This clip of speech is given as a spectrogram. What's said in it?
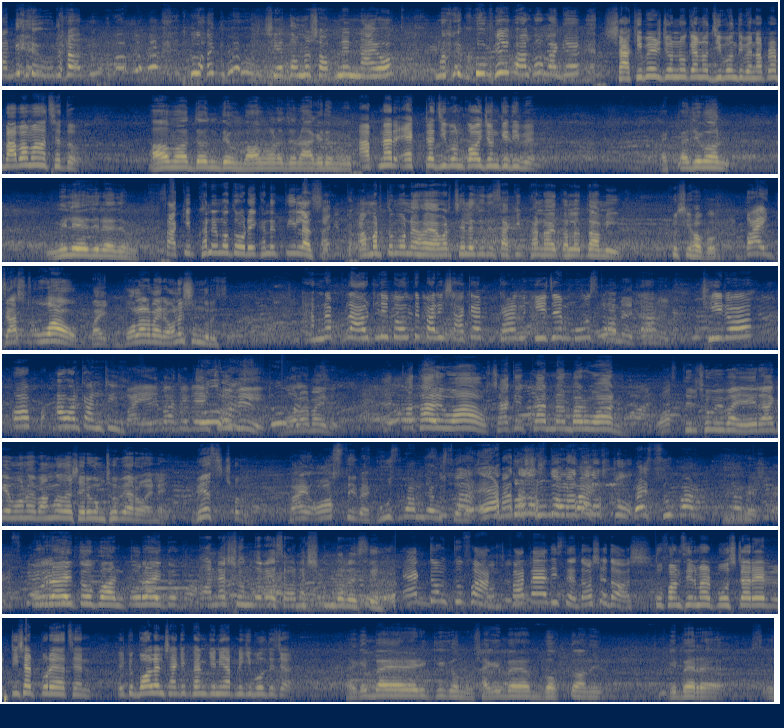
লাগে সে তো আমার স্বপ্নের নায়ক মানে খুবই ভালো লাগে। সাকিবের জন্য কেন জীবন দিবেন? আপনার বাবা মা আছে তো? বাবা মার জন্য দেবো বাবা মার জন্য আগে দেবো। আপনার একটা জীবন কয়জনকে দিবেন? একটা জীবন মিলিয়ে দিলে দেবো। সাকিব খানের মতো ওর এখানে তিল আছে। আমার তো মনে হয় আমার ছেলে যদি সাকিব খান হয় তাহলে তো আমি খুশি হব। ভাই জাস্ট ওয়াও ভাই বলার বাইরে অনেক সুন্দর হয়েছে। আমরা প্রাউডলি বলতে পারি Shakib Khan is a most. Hero of our country ভাই এই বাজেট এই ছবি। বলার বাইরে। এক কথাই wow Shakib Khan number one অস্থির ছবি ভাই এর আগে মনে হয় বাংলাদেশ এরকম ছবি আর হয় নাই। বেস্ট ছবি। ভাই অস্থির ভাই গুজবাম দিয়ে উঠছে ভাই। এত সুন্দর ভাই। ভাই সুপার পুরাই তুফান পুরাই তুফান। অনেক সুন্দর হয়েছে অনেক সুন্দর হয়েছে। একদম তুফান ফাটায় দিছে দশে দশ। তুফান সিনেমার পোস্টারের টি শার্ট পরে আছেন। একটু বলেন সাকিব খানকে নিয়ে আপনি কি বলতে চান? সাকিব ভাইয়ের কি কম সাকিব ভাইয়ের ভক্ত আমি। সাকিব ভাইয়ের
